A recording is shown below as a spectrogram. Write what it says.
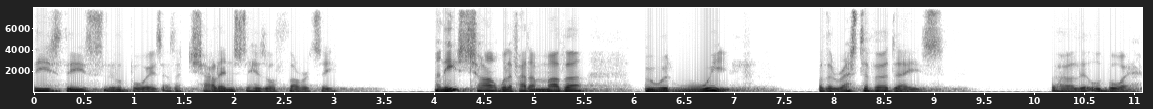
sees these little boys as a challenge to his authority. And each child will have had a mother who would weep for the rest of her days for her little boy,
